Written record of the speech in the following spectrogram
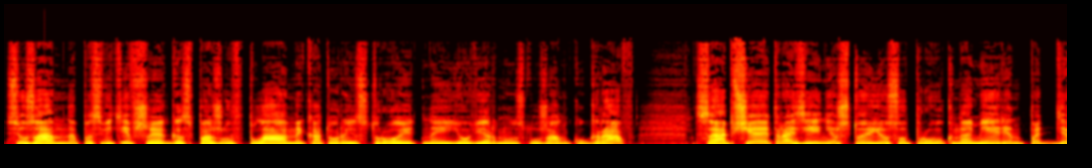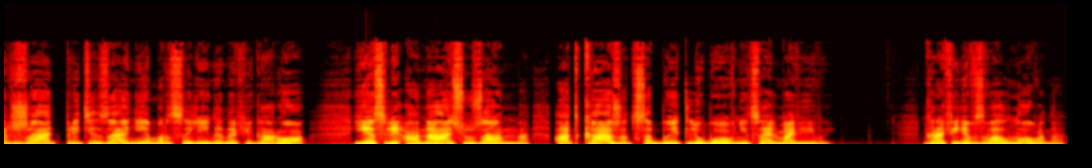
Сюзанна, посвятившая госпожу в планы, которые строит на ее верную служанку граф, сообщает Розине, что ее супруг намерен поддержать притязание Марселины на Фигаро, если она, Сюзанна, откажется быть любовницей Альмавивы. Графиня взволнована,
